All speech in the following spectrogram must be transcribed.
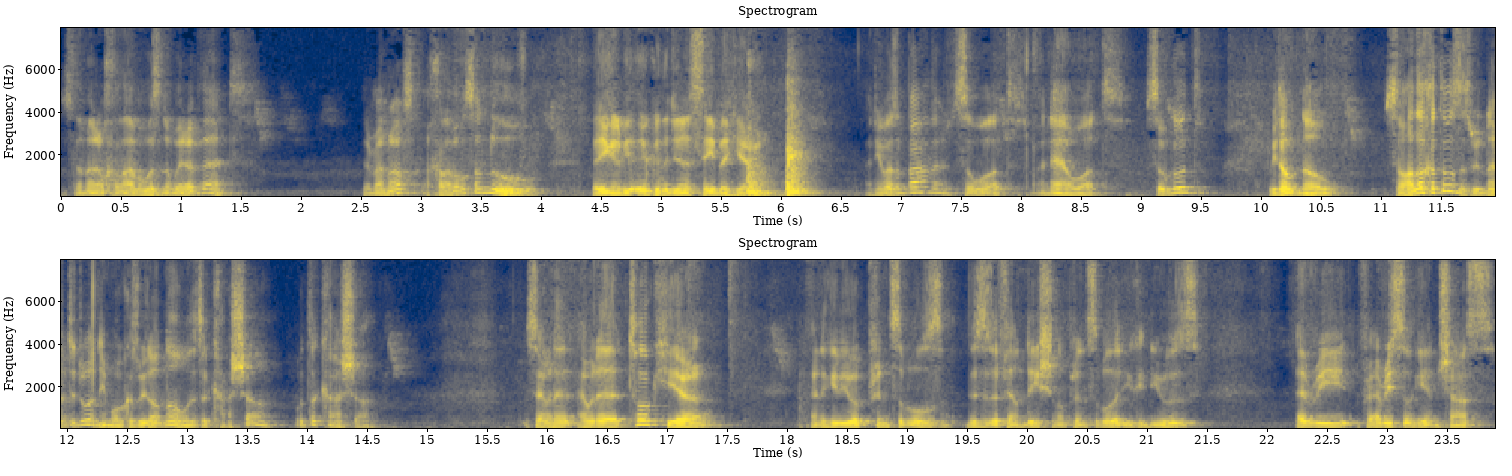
So the of Chalava wasn't aware of that. The Chalava also knew that you're going to be Oker the Dina here. And he wasn't bothered. So what? And now what? So good. We don't know. So halacha tells us we don't have to do it anymore because we don't know. There's a kasha. What's the kasha? So I'm going to talk here. I'm going to give you a principles. This is a foundational principle that you can use every for every sugi in Shas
